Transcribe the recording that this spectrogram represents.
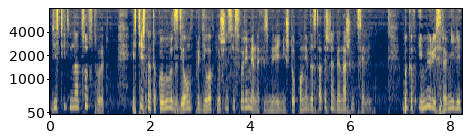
действительно отсутствует. Естественно, такой вывод сделан в пределах точности современных измерений, что вполне достаточно для наших целей. Быков и Мюррей сравнили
